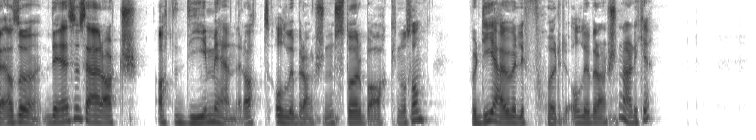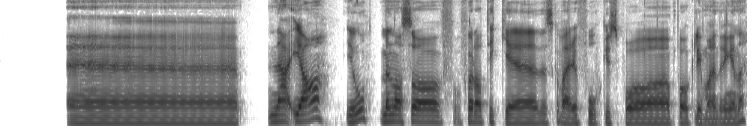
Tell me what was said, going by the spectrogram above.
Altså, det syns jeg er rart. At de mener at oljebransjen står bak noe sånt. For de er jo veldig for oljebransjen, er de ikke? Uh, nei, ja, jo, men altså for, for at ikke det skal være fokus på, på klimaendringene.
